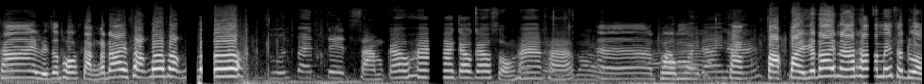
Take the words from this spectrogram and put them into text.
ใช่หรือจะโทรสั่งก็ได้ฝากเบอร์ฝากเบอร์0 8 7 3 9 5 9 9 2 5 ครับ อ่าโทรฝากปล่อยได้นะ ฝากฝากปล่อยก็ได้นะ ถ้าไม่สะดวก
